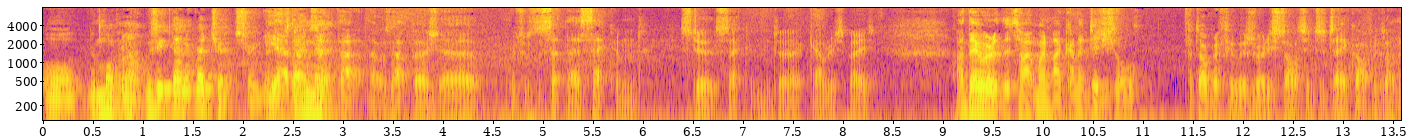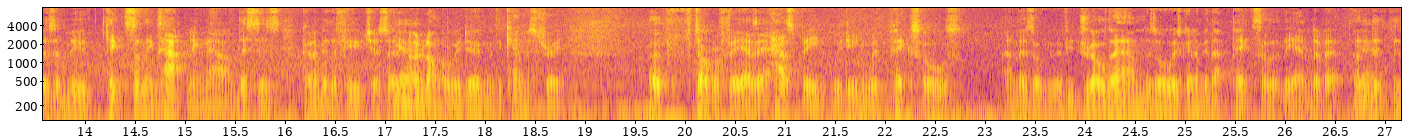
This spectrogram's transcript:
or the Modern Art. Was it down at Redchurch Street? yeah, was that was, it, that, that was that version, uh, which was the set, their second, Stuart's second uh, gallery space. And they were at the time when like kind of digital photography was really starting to take off. And it's like there's a move, think something's happening now, and this is going to be the future. So Yeah. no longer we're doing with the chemistry of photography as it has been. We're dealing with pixels, and there's if you drill down, there's always going to be that pixel at the end of it, and Yeah.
